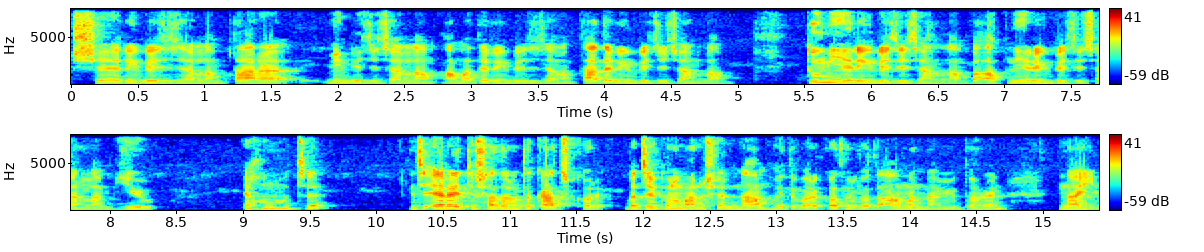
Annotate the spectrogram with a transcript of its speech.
সে ইংরেজি জানলাম, তারা ইংরেজি জানলাম, আমাদের ইংরেজি জানলাম, তাদের ইংরেজি জানলাম, তুমি এর ইংরেজি জানলাম বা আপনি এর ইংরেজি জানলাম, ইউ। এখন হচ্ছে যে এরাই তো সাধারণত কাজ করে বা যেকোনো মানুষের নাম হইতে পারে। কথার কথা আমার নামই ধরেন নাইম।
